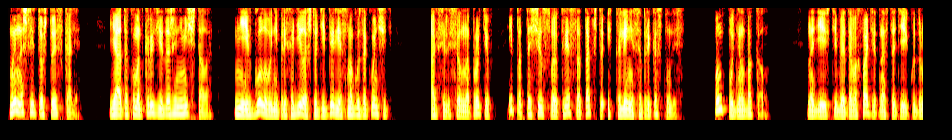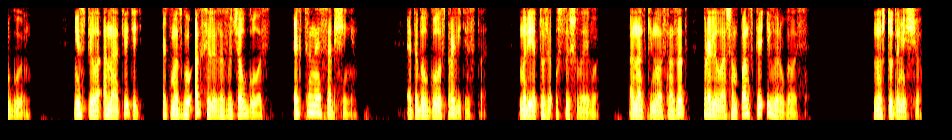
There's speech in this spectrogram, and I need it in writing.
Мы нашли то, что искали. Я о таком открытии даже не мечтала. Мне и в голову не приходило, что теперь я смогу закончить...» Аксель сел напротив и подтащил свое кресло так, что их колени соприкоснулись. Он поднял бокал. «Надеюсь, тебе этого хватит на статейку-другую». Не успела она ответить, как в мозгу Акселя зазвучал голос. Экстренное сообщение. Это был голос правительства. Мария тоже услышала его. Она откинулась назад, пролила шампанское и выругалась. «Ну что там еще?»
